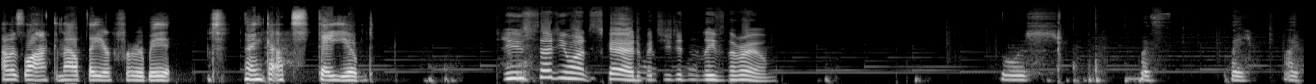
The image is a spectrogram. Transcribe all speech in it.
I was locking up there for a bit. I got stabbed. you said you weren't scared, but you didn't leave the room. it was. I, I, I,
